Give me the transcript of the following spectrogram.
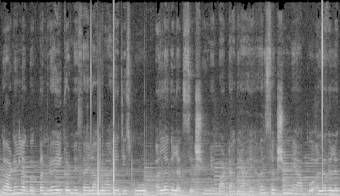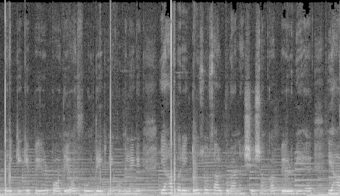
गार्डन लगभग 15 एकड़ में फैला हुआ है, जिसको अलग अलग सेक्शन में बांटा गया है। हर सेक्शन में आपको अलग अलग तरीके के पेड़, पौधे और फूल देखने को मिलेंगे। यहाँ पर एक 200 साल पुराना शीशम का पेड़ भी है। यहाँ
